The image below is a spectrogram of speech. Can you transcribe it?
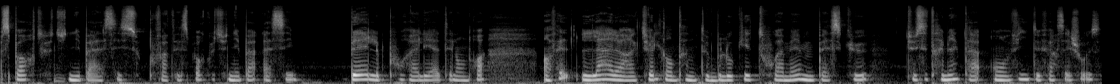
sport, que tu n'es pas assez souple pour faire tes sports, que tu n'es pas assez belle pour aller à tel endroit. En fait, là, à l'heure actuelle, tu es en train de te bloquer toi-même parce que tu sais très bien que tu as envie de faire ces choses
